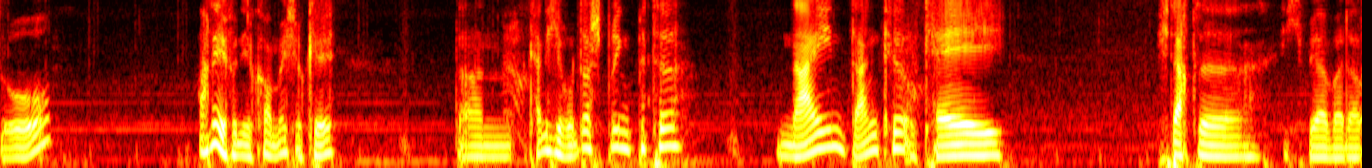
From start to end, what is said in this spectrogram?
So. Ach nee, von ihr komme ich, okay. Dann kann ich hier runterspringen, bitte? Nein, danke, okay. Ich dachte, ich wäre bei der...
